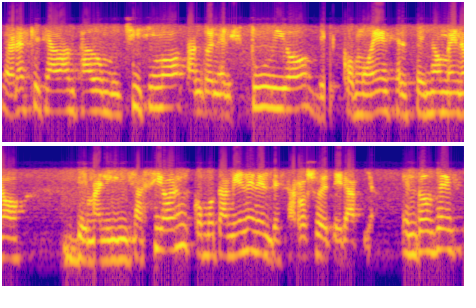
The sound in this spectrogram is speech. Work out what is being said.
la verdad es que se ha avanzado muchísimo, tanto en el estudio de cómo es el fenómeno de malignización, como también en el desarrollo de terapia. Entonces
